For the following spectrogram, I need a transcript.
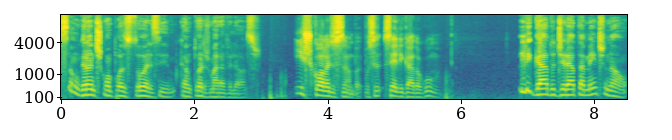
São grandes compositores e cantores maravilhosos. E escola de samba? Você, você é ligado a alguma? Ligado diretamente, não.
